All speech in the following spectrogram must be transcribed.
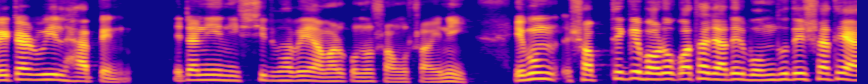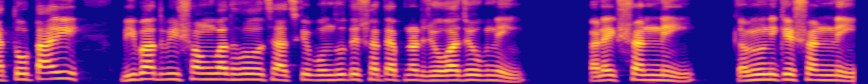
বেটার উইল হ্যাপেন এটা নিয়ে নিশ্চিতভাবে আমার কোনো সংশয় নেই। এবং সবথেকে বড় কথা, যাদের বন্ধুদের সাথে এতটাই বিবাদ বিসংবাদ হয়েছে, আজকে বন্ধুদের সাথে আপনার যোগাযোগ নেই কানেকশন নেই কমিউনিকেশন নেই,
